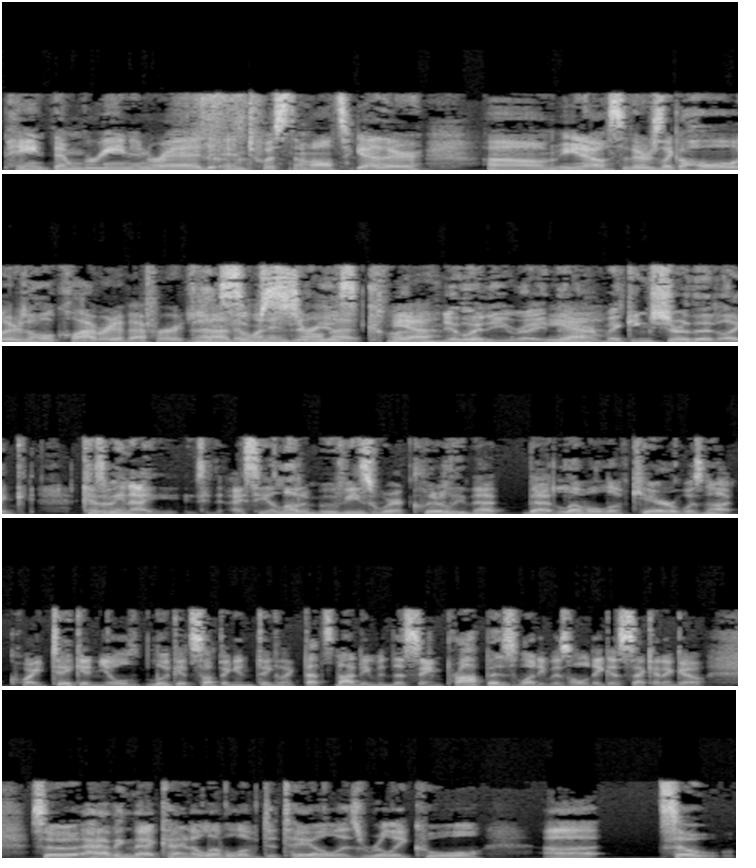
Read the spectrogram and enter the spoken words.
paint them green and red and twist them all together. Um, you know, so there's like a whole there's a whole collaborative effort. Uh, That's uh, that some serious continuity yeah. right there, yeah. making sure that like because I mean I I see a lot of movies where clearly that that level of care was not quite taken. You'll look at something and think like that's not even the same prop as what he was holding a second ago. So having that kind of level of detail is really cool. Uh, so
